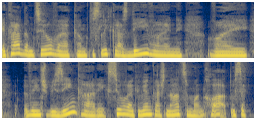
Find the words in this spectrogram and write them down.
Ja kādam cilvēkam tas likās dīvaini vai viņš bija zinkārīgs, cilvēki vienkārši nāca man klāt. Viņš saka,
